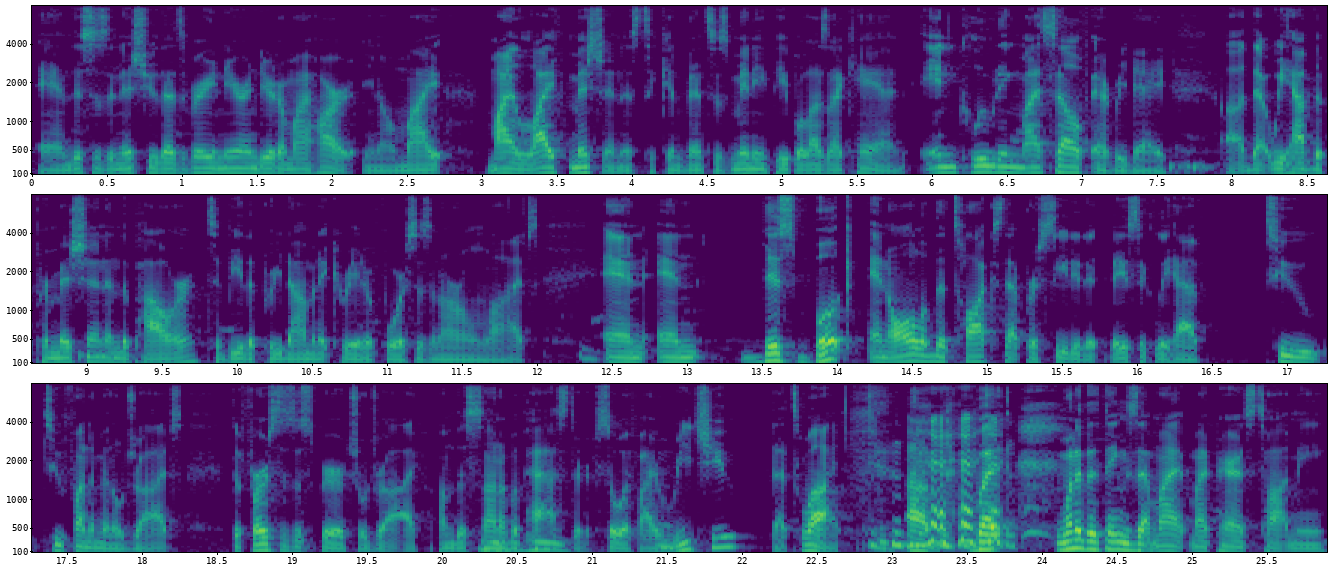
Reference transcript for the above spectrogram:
And this is an issue that's very near and dear to my heart. You know, my my life mission is to convince as many people as I can, including myself every day, uh, that we have the permission and the power to be the predominant creative forces in our own lives. And and this book and all of the talks that preceded it basically have two two fundamental drives. The first is a spiritual drive. I'm the son of a mm-hmm. pastor. So if I reach you, that's why. Um, but one of the things that my, my parents taught me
